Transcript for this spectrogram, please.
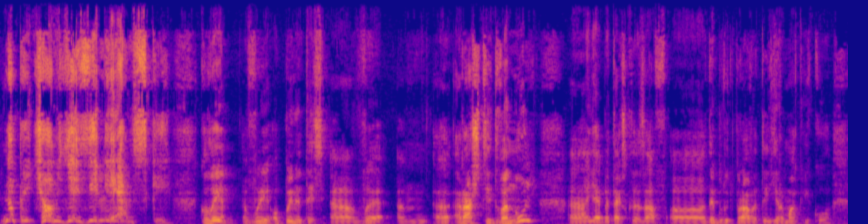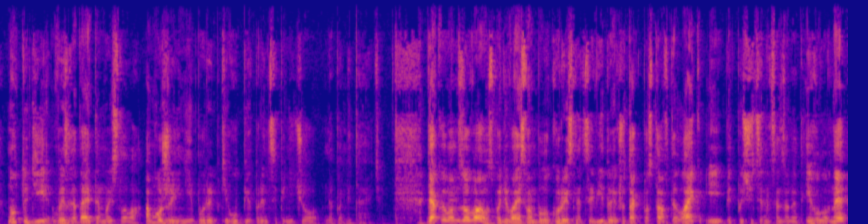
Ну при чем здесь Зеленский? коли ви опинитесь е, в ем, е, Рашці 2.0, е, я би так сказав, де будуть правити Єрмак і Ко, ну тоді ви згадаєте мої слова. А може і ні, бо рибки гупі, в принципі, нічого не пам'ятають. Дякую вам за увагу. Сподіваюсь, вам було корисне це відео. Якщо так, поставте лайк і підпишіться на цензурнет. І головне,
